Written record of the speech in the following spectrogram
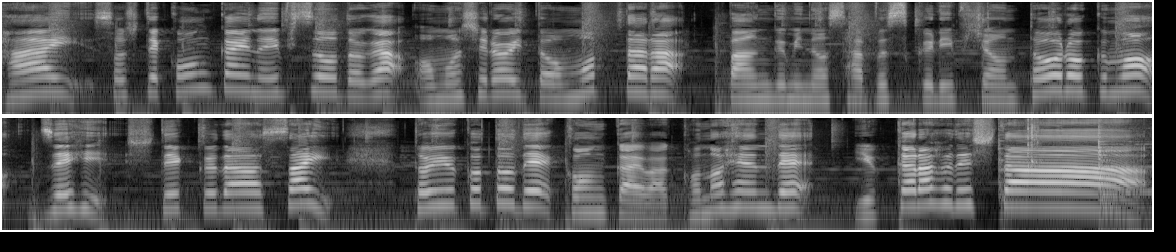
はい。そして今回のエピソードが面白いと思ったら番組のサブスクリプション登録もぜひしてください。ということで今回はこの辺でゆっからふでした。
